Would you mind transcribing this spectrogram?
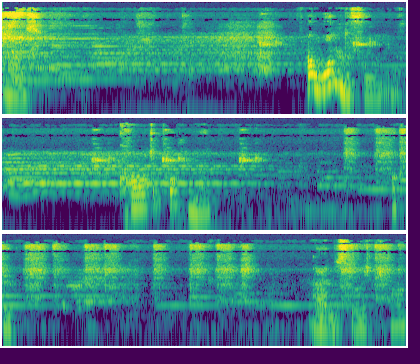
Nice. Oh, wonderful. Caught a Pokémon. Okay. Nein, das soll ich nicht machen.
